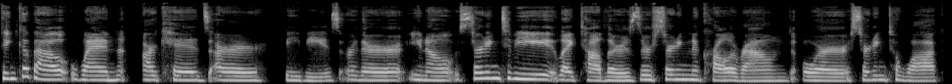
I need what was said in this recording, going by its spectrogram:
Think about when our kids are babies or they're, you know, starting to be like toddlers, they're starting to crawl around or starting to walk.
